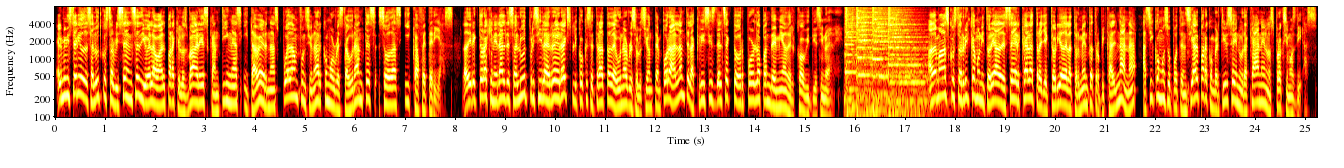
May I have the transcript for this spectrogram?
El Ministerio de Salud costarricense dio el aval para que los bares, cantinas y tabernas puedan funcionar como restaurantes, sodas y cafeterías. La directora general de Salud, Priscila Herrera, explicó que se trata de una resolución temporal ante la crisis del sector por la pandemia del COVID-19. Además, Costa Rica monitorea de cerca la trayectoria de la tormenta tropical Nana, así como su potencial para convertirse en huracán en los próximos días.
